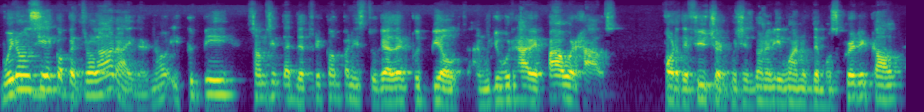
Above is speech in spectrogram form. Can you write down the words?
We don't see Ecopetrol out either. No, it could be something that the three companies together could build, and you would have a powerhouse for the future, which is going to be one of the most critical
